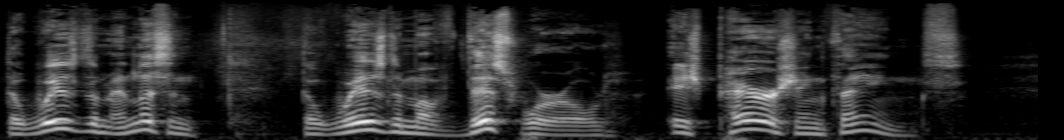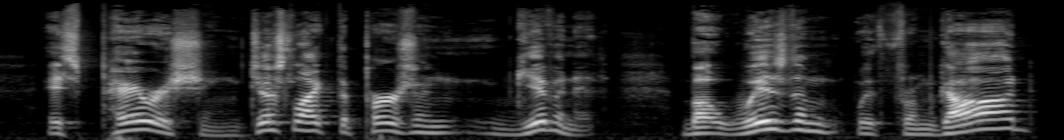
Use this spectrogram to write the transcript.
The wisdom, and listen, the wisdom of this world is perishing things. It's perishing, just like the person given it. But wisdom with, from God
